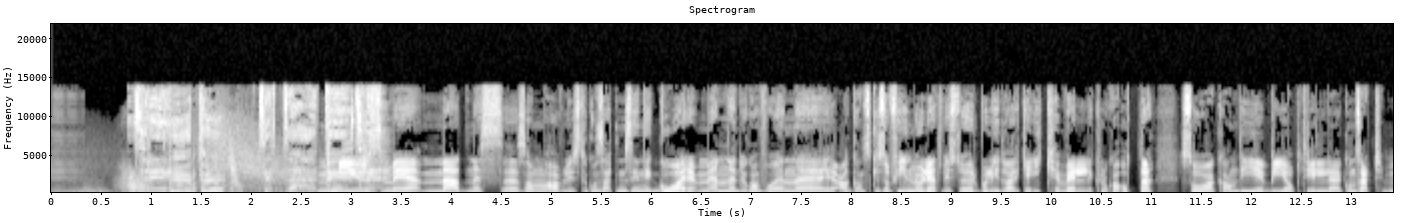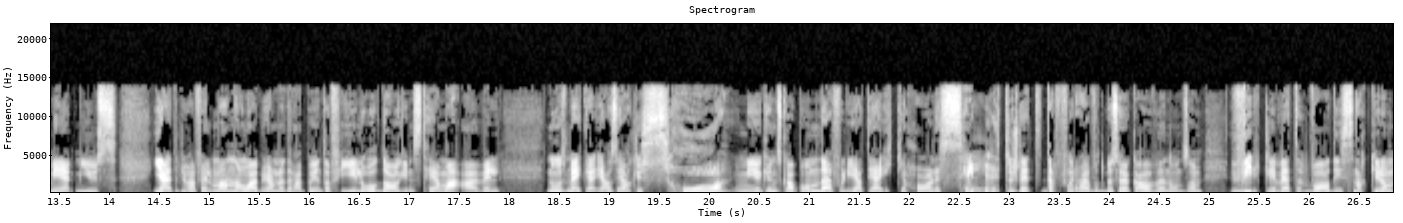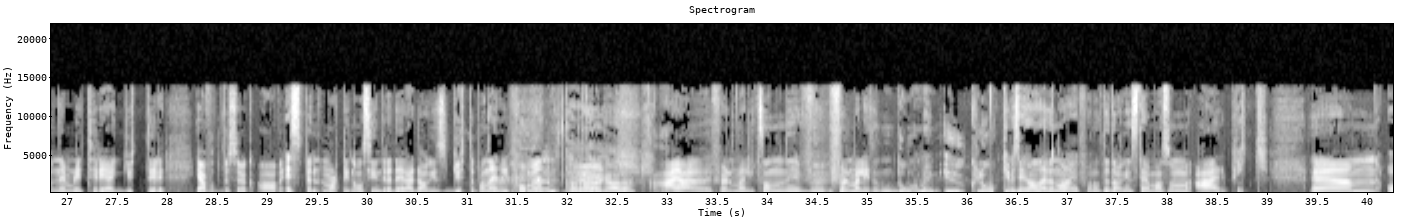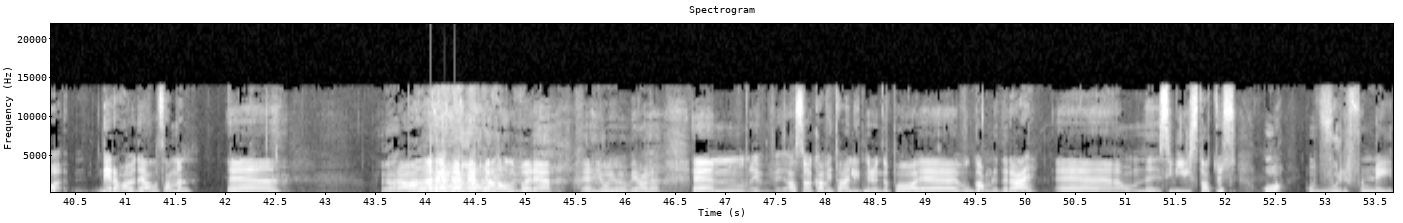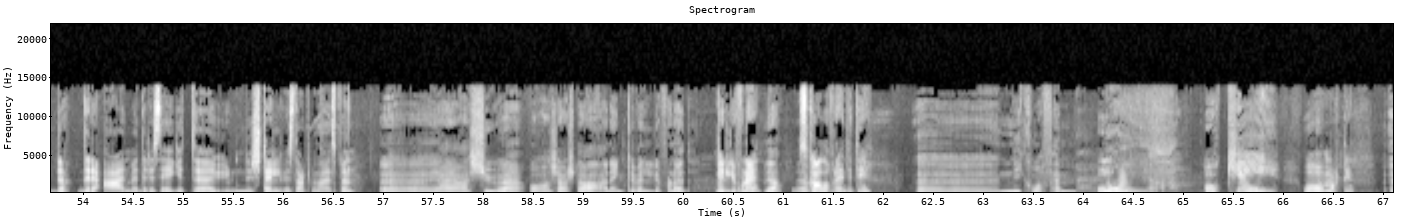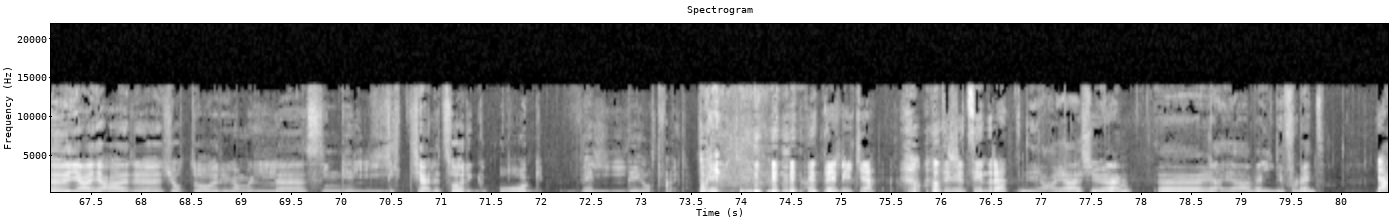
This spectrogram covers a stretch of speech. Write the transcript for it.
P3. Dette er Muse med Madness, eh, som avlyste konserten sin i går. Men du kan få en eh, ja, ganske så fin mulighet hvis du hører på Lydverket i kveld klokka åtte. Så kan de by opp til eh, konsert med Muse. Jeg heter Tuva Fellmann og er programleder her på Juntafil, og dagens tema er vel noe som jeg ikke altså Jeg har ikke så mye kunnskap om det, fordi at jeg ikke har det selv, rett og slett. Derfor har jeg fått besøk av noen som virkelig vet hva de snakker om, nemlig tre gutter. Jeg har fått besøk av Espen, Martin og Sindre. Dere er dagens guttepanel. Velkommen! Nei, jeg føler meg litt sånn jeg føler meg litt sånn dum, uklok ved siden av dere nå i forhold til dagens tema, som er pikk. Um, og dere har jo det alle sammen. Eh, ja. Alle bare eh, Jo, jo, vi har det. Um, altså, kan vi ta en liten runde på uh, hvor gamle dere er, uh, om sivilstatus, og, og hvor fornøyde dere er med deres eget uh, understell? Vi starter med deg, Espen. Eh, jeg er 20 og har kjæreste og er egentlig veldig fornøyd. Veldig fornøyd? Ja, jeg- Skala fra 1 til 10? Eh, 9,5. Oh, OK. Og Martin? Eh, Jeg er eh, 28 år gammel, singel, litt kjærlighetssorg og veldig godt fornøyd. Ok, Det liker jeg. Og til slutt Sindre. Ja, jeg er 20. Eh, jeg er veldig fornøyd. Ja.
